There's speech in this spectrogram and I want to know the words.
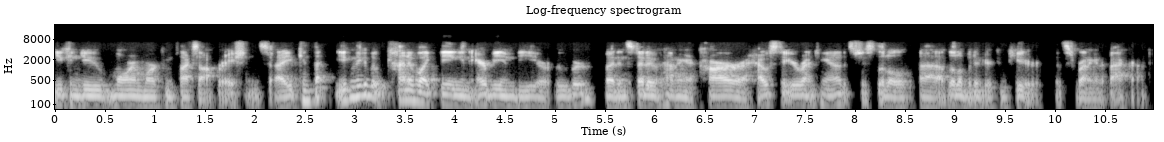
you can do more and more complex operations. Uh, you can th- you can think of it kind of like being an Airbnb or Uber, but instead of having a car or a house that you're renting out, it's just little a uh, little bit of your computer that's running in the background.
